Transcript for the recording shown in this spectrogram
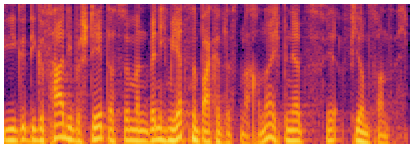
die, die Gefahr, die besteht, dass wenn man, wenn ich mir jetzt eine Bucketlist mache, ne, ich bin jetzt 24,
